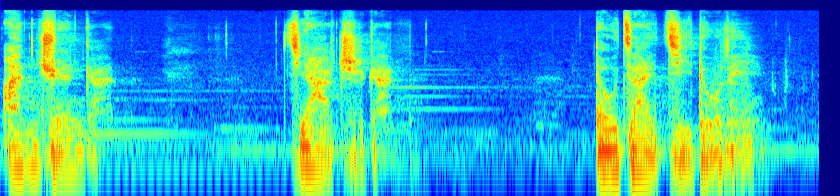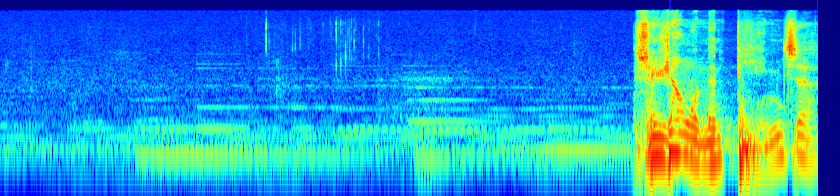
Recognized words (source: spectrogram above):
安全感、价值感都在基督里。所以，让我们凭着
